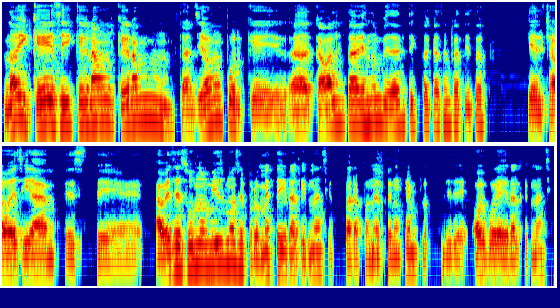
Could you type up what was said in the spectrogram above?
No, y que sí, qué gran, qué gran canción, porque ah, cabal estaba viendo un video en TikTok hace un ratito que el chavo decía, este, a veces uno mismo se promete ir al gimnasio, para ponerte un ejemplo, dice, hoy voy a ir al gimnasio,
